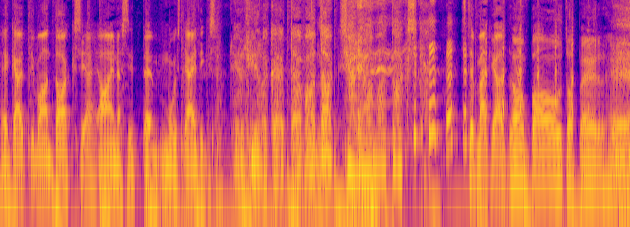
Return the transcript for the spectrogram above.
He käytti vaan taksia, ja aina sitten muisti äitikin sanoi, Niillä käyttää vaan taksia, ja vaan taksia. Sitten mäkin ajattelin, onpa outo perhe.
